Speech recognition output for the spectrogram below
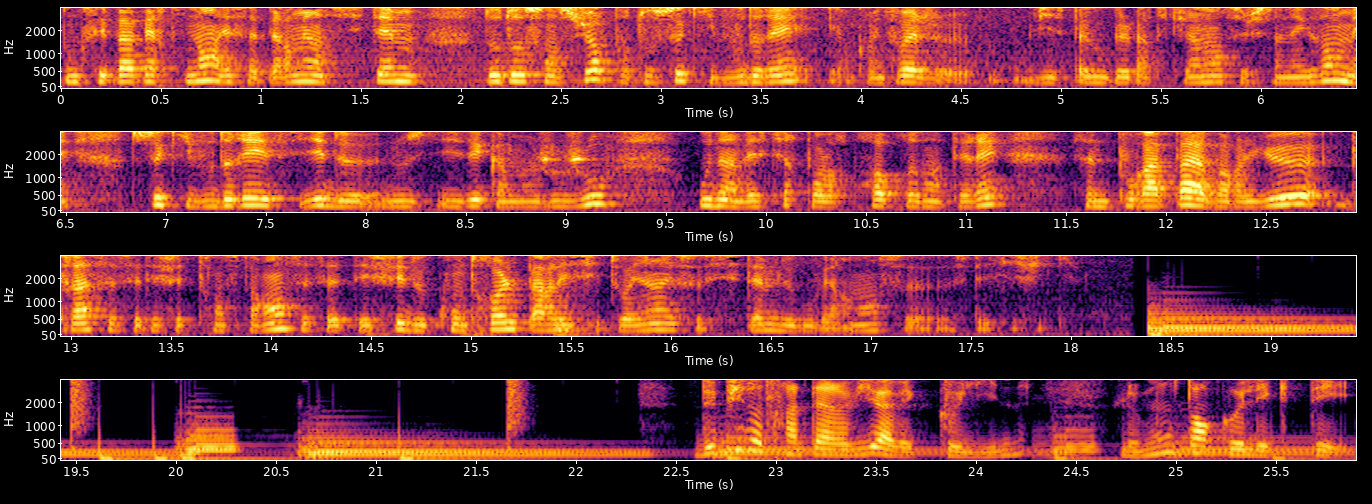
Donc c'est pas pertinent, et ça permet un système d'autocensure pour tous ceux qui voudraient, et encore une fois, je vise pas Google particulièrement, c'est juste un exemple, mais tous ceux qui voudraient essayer de nous utiliser comme un joujou, ou d'investir pour leurs propres intérêts, ça ne pourra pas avoir lieu grâce à cet effet de transparence et cet effet de contrôle par les citoyens et ce système de gouvernance euh, spécifique. Depuis notre interview avec Colline, le montant collecté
